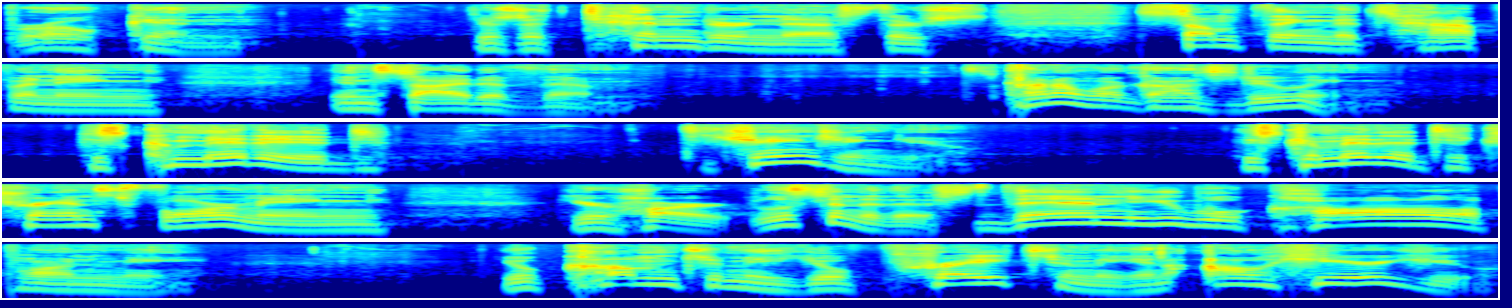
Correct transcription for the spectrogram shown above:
broken there's a tenderness, there's something that's happening inside of them. It's kind of what God's doing. He's committed to changing you, He's committed to transforming your heart. Listen to this. Then you will call upon me. You'll come to me, you'll pray to me, and I'll hear you.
